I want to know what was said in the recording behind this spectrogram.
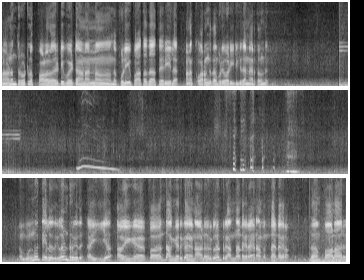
நானும் இந்த ரோட்டில் பல வெரைட்டி போயிட்டேன். ஆனால் இன்னும் அந்த புலியை பார்த்ததா தெரியல. ஆனால் குரங்கு தான் இப்படி ஓடிக்கிட்டு இருக்குதான் நேரத்தில் வந்து. முந்நூற்றி எழுபது கிலோமீட்டர் இருக்குது. ஐயோ அவங்க இப்போ வந்து அங்கே இருக்காங்க. நானூறு கிலோமீட்டர் அந்தாண்டுக்கிறாங்க நம்ம இந்தாண்ட இதுதான் பாலாறு.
